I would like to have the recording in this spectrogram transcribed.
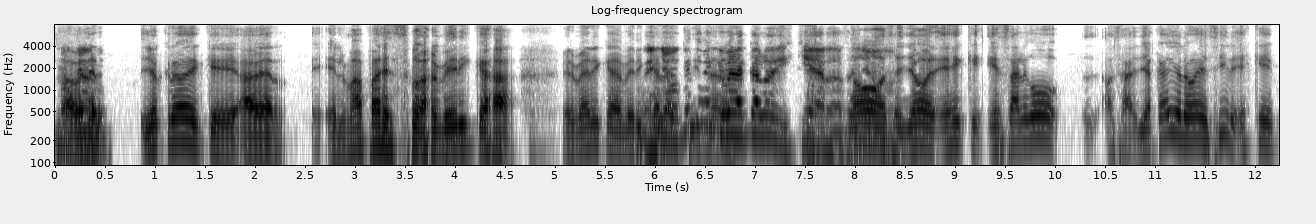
No, a ver, yo creo de que, a ver, el mapa de Sudamérica, el América de América Señor, ¿qué tiene Latina- que ver acá lo de izquierda, señor? No, señor, es que es algo, o sea, y acá yo lo voy a decir, es que,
